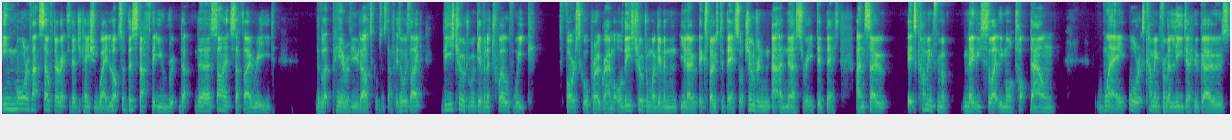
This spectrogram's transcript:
in more of that self directed education way. Lots of the stuff that you the, science stuff that I read, the like peer reviewed articles and stuff, is always like these children were given a 12 week forest school program or these children were given you know exposed to this or children at a nursery did this and so it's coming from a maybe slightly more top down way or it's coming from a leader who goes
